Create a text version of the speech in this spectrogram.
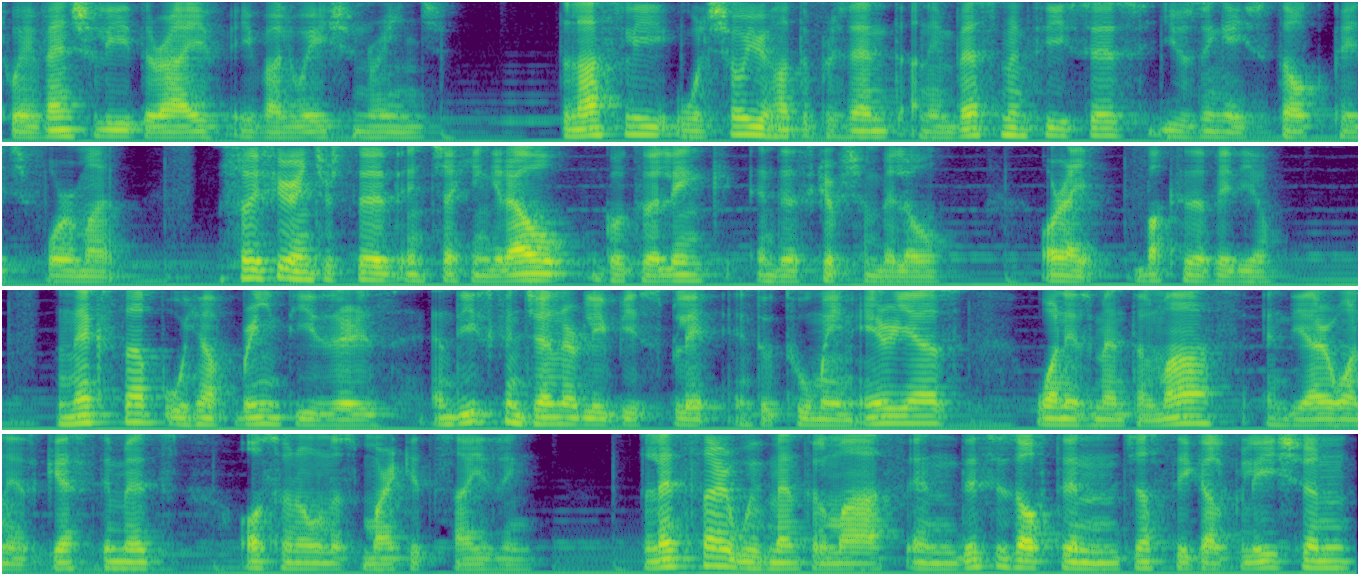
to eventually derive a valuation range. Lastly, we'll show you how to present an investment thesis using a stock pitch format. So if you're interested in checking it out, go to the link in the description below. Alright, back to the video. Next up, we have brain teasers, and these can generally be split into two main areas. One is mental math, and the other one is guesstimates, also known as market sizing. Let's start with mental math, and this is often just a calculation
